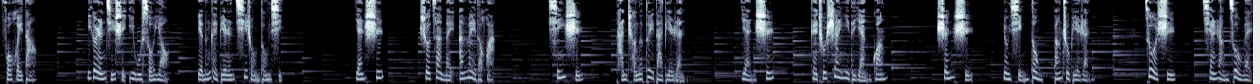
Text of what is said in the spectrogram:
佛回道：“一个人即使一无所有，也能给别人七种东西。言师，说赞美安慰的话；心师。”坦诚的对待别人，眼施，给出善意的眼光；身施，用行动帮助别人；坐施，谦让座位；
